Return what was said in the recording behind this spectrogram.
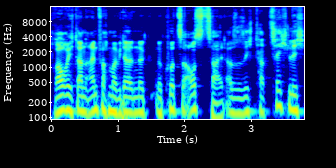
Brauche ich dann einfach mal wieder eine, eine kurze Auszeit? Also sich tatsächlich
